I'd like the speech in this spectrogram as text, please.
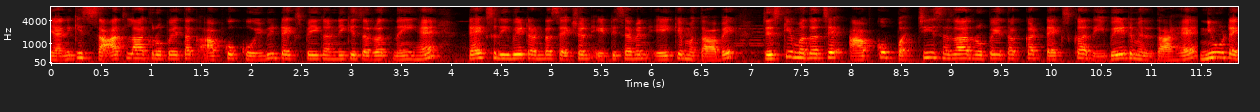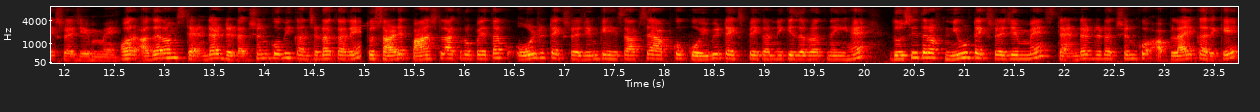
यानी कि सात लाख रुपए तक आपको कोई भी टैक्स पे करने की ज़रूरत नहीं है। Tax rebate under section 87 A के मुताबिक, जिसकी मदद से आपको पच्चीस हज़ार रूपए तक का टैक्स का रिबेट मिलता है न्यू टैक्स रेजिम में। और अगर हम स्टैंडर्ड डिडक्शन को भी कंसिडर करें तो साढ़े पाँच लाख रुपए तक ओल्ड टैक्स रेजिम के हिसाब से आपको कोई भी टैक्स पे करने की ज़रूरत नहीं है। दूसरी तरफ़ न्यू टैक्स रेजिम में स्टैंडर्ड डिडक्शन को अप्लाई करके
